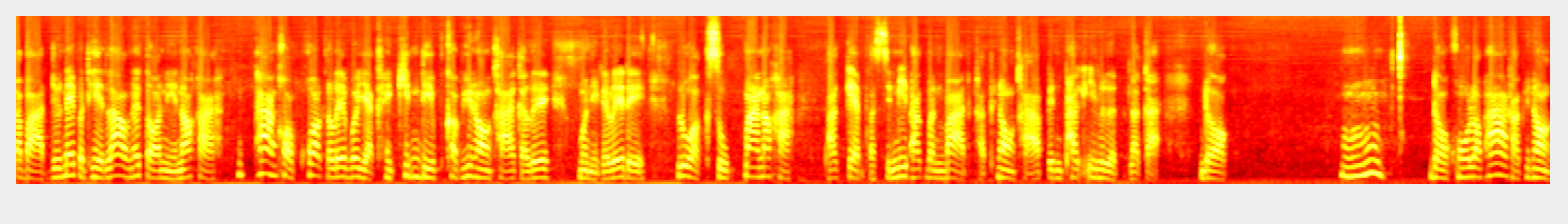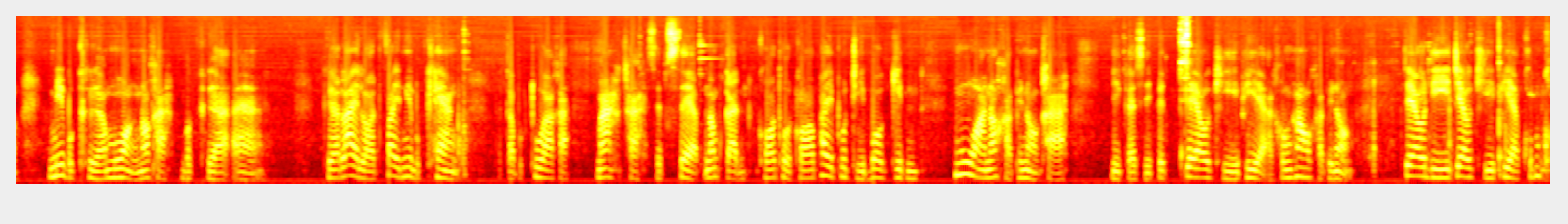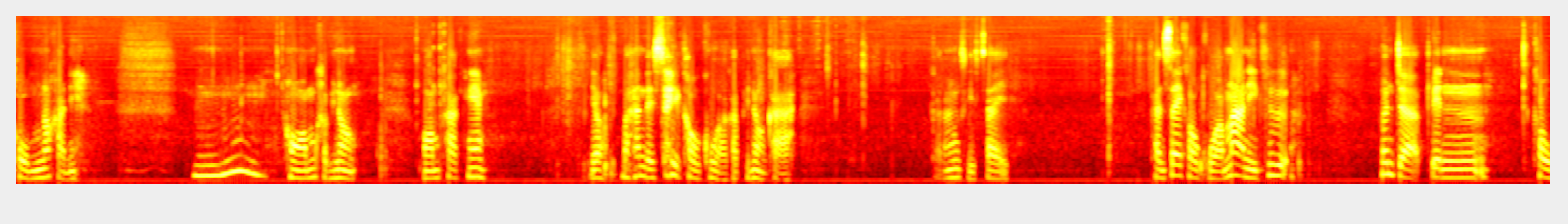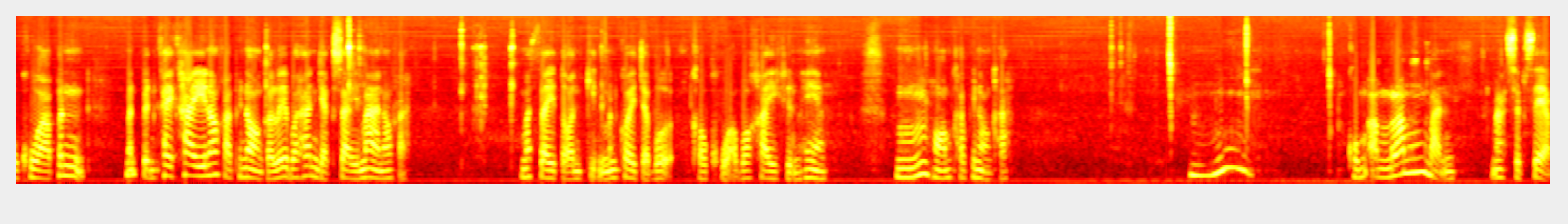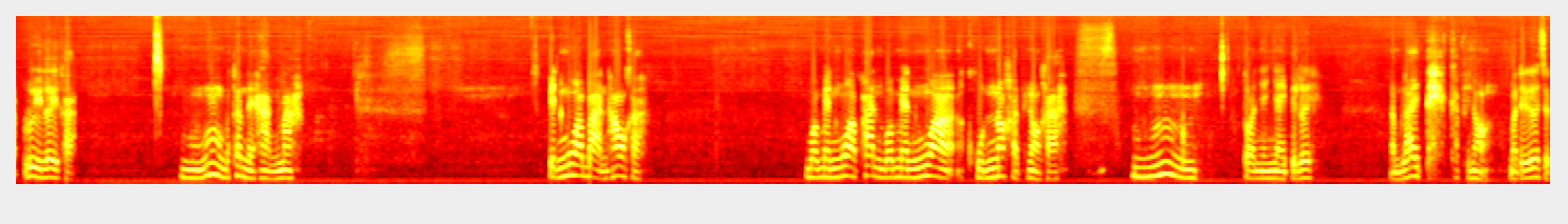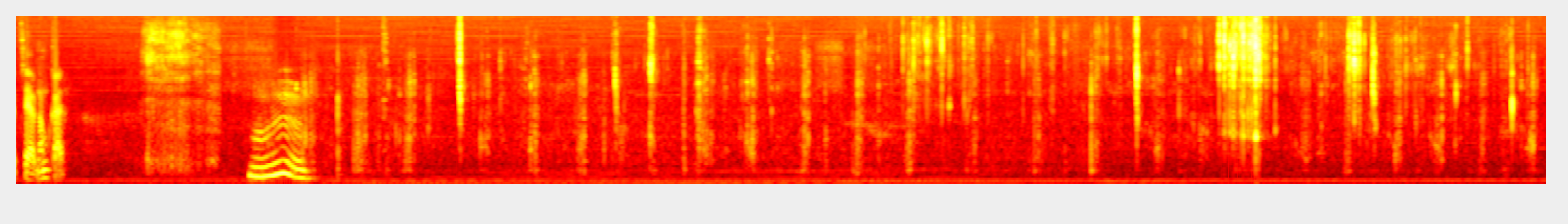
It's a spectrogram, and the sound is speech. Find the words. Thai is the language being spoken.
ระบาดอยู่ในประเทศลาวในตอนนี้เนาะค่ะทางครอบครัวก็เลยบ่อยากให้กินดิบค่ะพี่น้องค่ะก็เลยมื้อนี้ก็เลยได้ลวกสุกมาเนาะค่ะผักแกบกับซิมีผักบานๆค่ะ พี่น้องค่ะ เป็นผักอีเลือดแล้วก็ดอกอืมดอกโหระพาค่ะ พี่น้องมีบักเขือม่วงเนาะค่ะบักเขืออ่าเขือไล่หลอดไฟมีบักแข้งแล้วกับบักทั่วค่ะ มาค่ะแสบๆน้ำกัน ขอโทษขออภัยผู้ที่บ่กินงัวเนาะค่ะ พี่น้องค่ะ นี่ก็สิเป็นแจวขี้เพียของเฮาค่ะพี่น้องแจวดีแจวขี้เพียคมๆเนาะค่ะนี่หอมค่ะพี่น้อง หอมคักแห้งเดี๋ยวบ้านได้ใส่ข้าวขัวค่ะพี่น้องค่ะกำลังสีใส่ขันใส่ข้าวขัวมานี่คือ เพิ่อนจะเป็นข้าวขัวเพิ่อนมันเป็นไข่ๆเนาะค่ะ พี่น้องก็เลยบ่ท่านอยากใส่มาเนาะค่ะมาใส่ตอนกินมันค่อยจะเบอะข้าวขัวบ่ไข่ขึ้นแห้งอืมหอมค่ะพี่น้องค่ะ ขมอำล้ำบันมาแสบๆลุยเลยค่ะ อืมท่านไหนหันมา เป็นงัวบานเฮาค่ะบ่แมนงัวพันบ่แมนงัวขุนเนาะค่ะ พี่น้องค่ะ อืม ตอนใหญ่ๆไปเลยน้ำลายแตกค่ะพี่น้อง มาเด้อแสบๆน้ำกัน อืม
